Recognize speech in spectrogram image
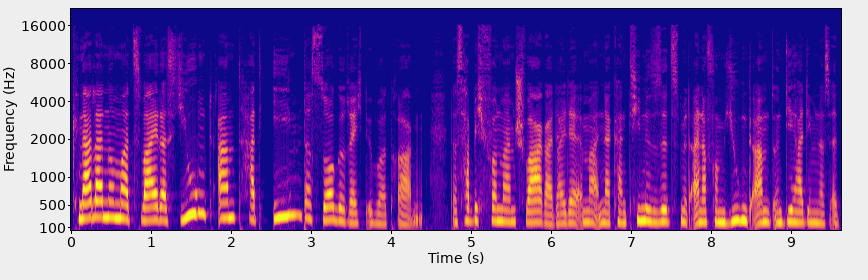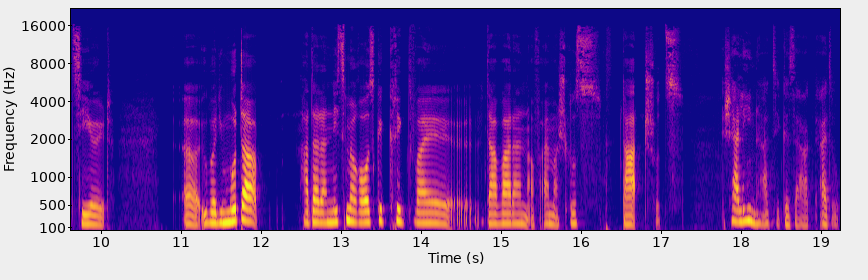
Knaller Nummer zwei, das Jugendamt hat ihm das Sorgerecht übertragen. Das habe ich von meinem Schwager, weil der immer in der Kantine sitzt mit einer vom Jugendamt und die hat ihm das erzählt. Äh, über die Mutter hat er dann nichts mehr rausgekriegt, weil da war dann auf einmal Schluss Datenschutz. Charlene hat sie gesagt, also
